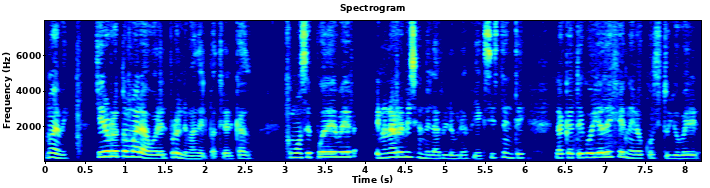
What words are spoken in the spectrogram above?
9. Quiero retomar ahora el problema del patriarcado. Como se puede ver en una revisión de la bibliografía existente, la categoría de género constituyó ver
